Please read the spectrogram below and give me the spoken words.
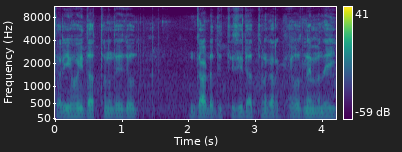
ਕਰੀ ਹੋਈ ਦਾਤਣ ਦੇ ਜੋ ਗੱਡ ਦਿੱਤੀ ਸੀ ਦਾਤਣ ਕਰਕੇ ਉਸ ਨਿੰਮ ਦੇ ਹੀ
